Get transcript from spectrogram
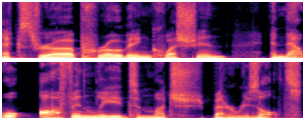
extra probing question and that will often lead to much better results.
